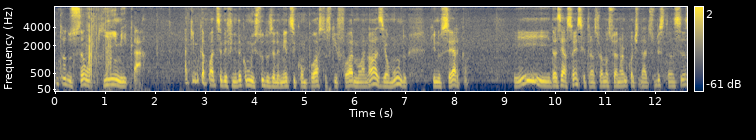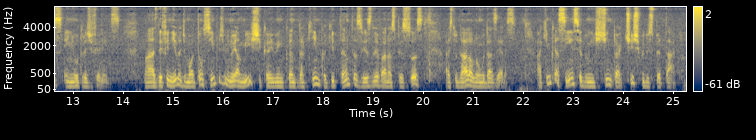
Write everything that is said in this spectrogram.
Introdução à Química. A química pode ser definida como o estudo dos elementos e compostos que formam a nós e ao mundo que nos cercam e das reações que transformam sua enorme quantidade de substâncias em outras diferentes. Mas defini-la de modo tão simples diminui a mística e o encanto da química que tantas vezes levaram as pessoas a estudá-la ao longo das eras. A química é a ciência do instinto artístico e do espetáculo.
